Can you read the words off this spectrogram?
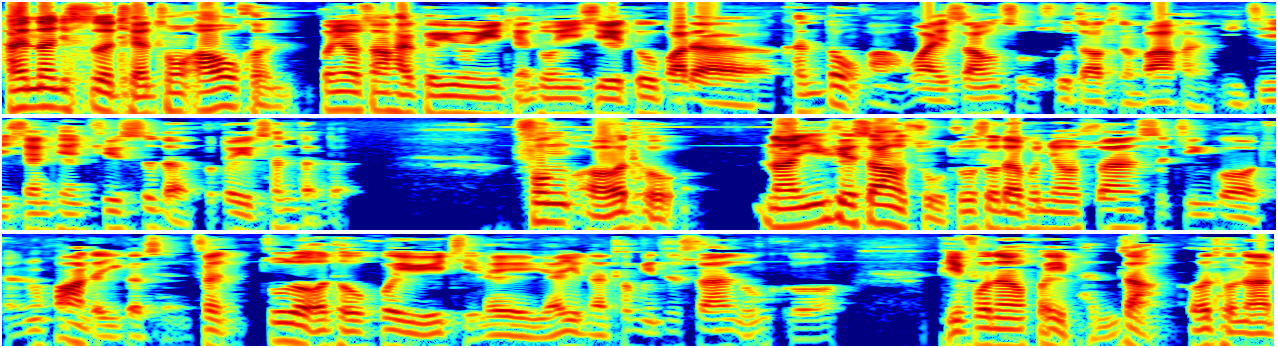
还有呢，就是填充凹痕，玻尿酸还可以用于填充一些痘疤的坑洞啊、外伤手术造成的疤痕，以及先天缺失的不对称等等。丰额头，那医学上所注射的玻尿酸是经过纯化的一个成分，注入额头会与体内原有的透明质酸融合，皮肤呢会膨胀，额头呢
